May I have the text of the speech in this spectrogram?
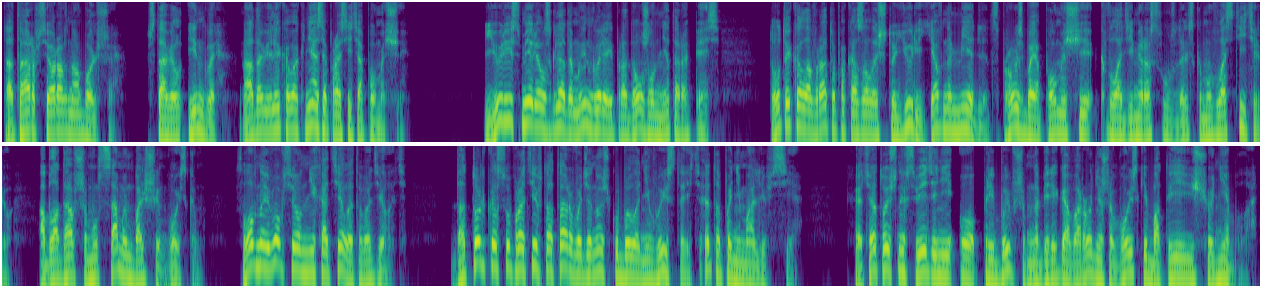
«Татар все равно больше», — вставил Ингварь. «Надо великого князя просить о помощи». Юрий смерил взглядом Ингваря и продолжил, не торопясь. Тут и Калаврату показалось, что Юрий явно медлит с просьбой о помощи к Владимиру Суздальскому властителю, обладавшему самым большим войском. Словно и вовсе он не хотел этого делать. Да только супротив татар в одиночку было не выстоять, это понимали все хотя точных сведений о прибывшем на берега Воронежа войске Батыя еще не было.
